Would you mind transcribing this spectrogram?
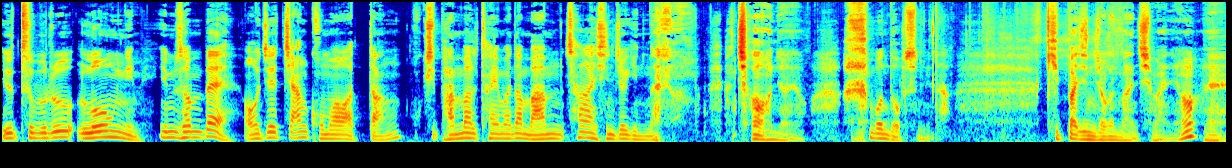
유튜브로 롱님, 임선배, 어제 짱 고마웠당. 혹시 반말 타임마다 마음 상하신 적 있나요? 전혀요. 한 번도 없습니다. 기 빠진 적은 많지만요. 네.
